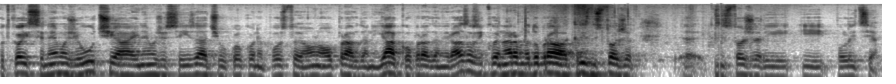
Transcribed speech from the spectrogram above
od kojih se ne može ući, a i ne može se izaći ukoliko ne postoje ono opravdani, jako opravdani razlozi koje naravno odobrava krizni stožer, e, krizni stožer i, i policija. E,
